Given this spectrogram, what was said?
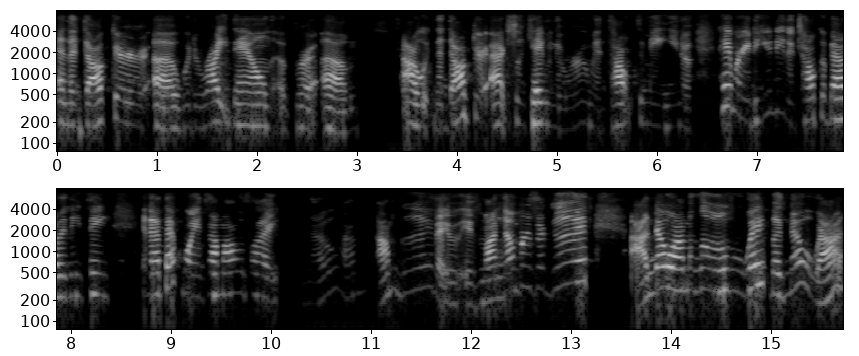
and the doctor uh, would write down a, um, the doctor actually came in the room and talked to me, you know, hey, Marie, do you need to talk about anything? And at that point in time, I was like, no, I'm I'm good. If, if, my numbers are good, I know I'm a little overweight, but no, I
